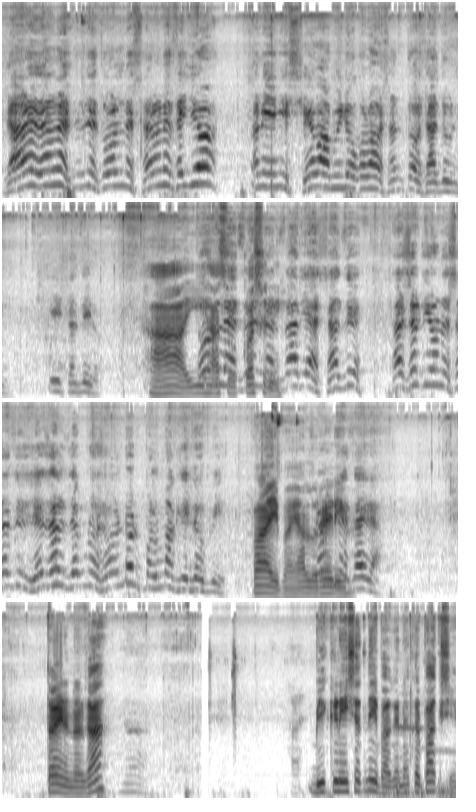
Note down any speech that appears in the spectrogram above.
જાણે જાણે તોલને શરણે થઈ ગયો અને એની સેવા મીંડો કરવા સંતો સાધુની. એ સધીરો હા ઈ હાસુ કસની સાસટીઓને સધી જેસલ જગનો સોંડો પલમાં કીધો પી. ભાઈ ભાઈ હાલો રેડી ત્રણ નરગા હા. બીકણી છે નહીં ભાગે નકર ભાગશે.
